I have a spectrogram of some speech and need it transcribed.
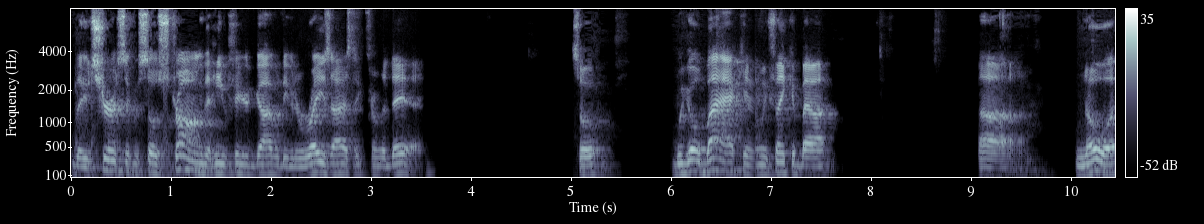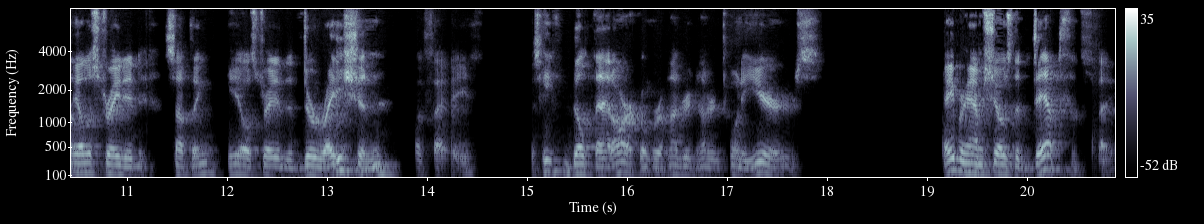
the assurance that was so strong that he figured God would even raise Isaac from the dead. So, we go back and we think about uh, Noah illustrated something. He illustrated the duration of faith because he built that ark over 100, 120 years. Abraham shows the depth of faith.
